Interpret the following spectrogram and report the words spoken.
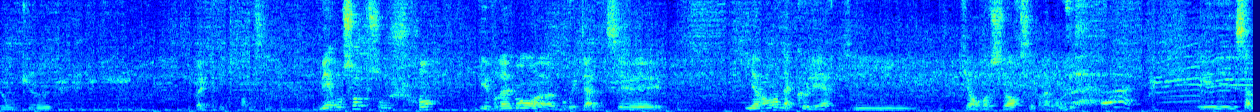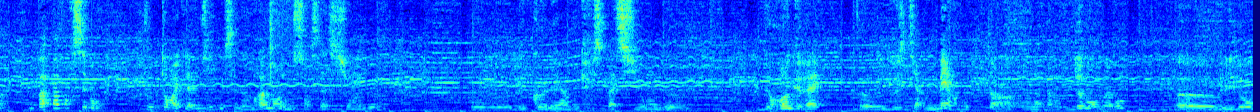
Donc pas 36. Mais on sent que son chant est vraiment brutal. C'est. Il y a vraiment de la colère qui, qui en ressort, c'est vraiment. Et ça va pas forcément tout le temps avec la musique, mais ça donne vraiment une sensation de, de, colère, de crispation, de, de regret, de, se dire merde, putain, on a perdu deux membres avant. Euh, les deux vont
